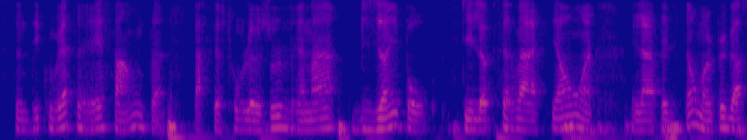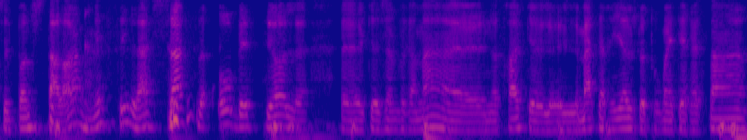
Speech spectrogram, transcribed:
c'est une découverte récente parce que je trouve le jeu vraiment bien pour ce qui est l'observation et la rapidité. On m'a un peu gâché le punch tout à l'heure, mais c'est la chasse aux bestioles euh, que j'aime vraiment, euh, ne serait-ce que le, le matériel, je le trouve intéressant.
